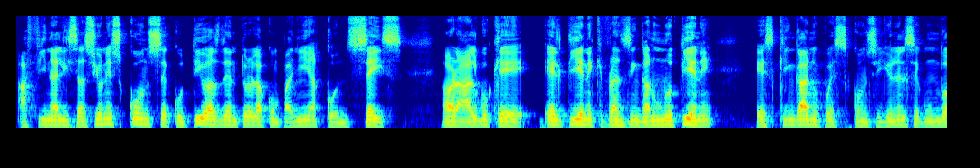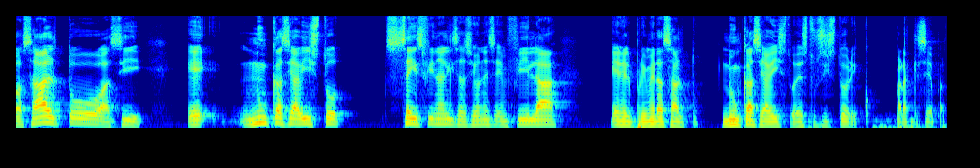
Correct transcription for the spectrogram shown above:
a finalizaciones consecutivas dentro de la compañía con seis. Ahora, algo que él tiene, que Francis Ngannou no tiene, es que Ngannou pues consiguió en el segundo asalto, así. Eh, nunca se ha visto seis finalizaciones en fila en el primer asalto. Nunca se ha visto. Esto es histórico, para que sepan.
